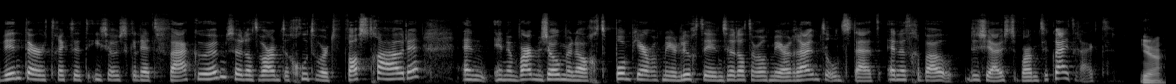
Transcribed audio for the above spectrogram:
winter trekt het isoskelet vacuüm, zodat warmte goed wordt vastgehouden. En in een warme zomernacht pomp je er wat meer lucht in, zodat er wat meer ruimte ontstaat. En het gebouw dus juist warmte kwijtraakt. Ja,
